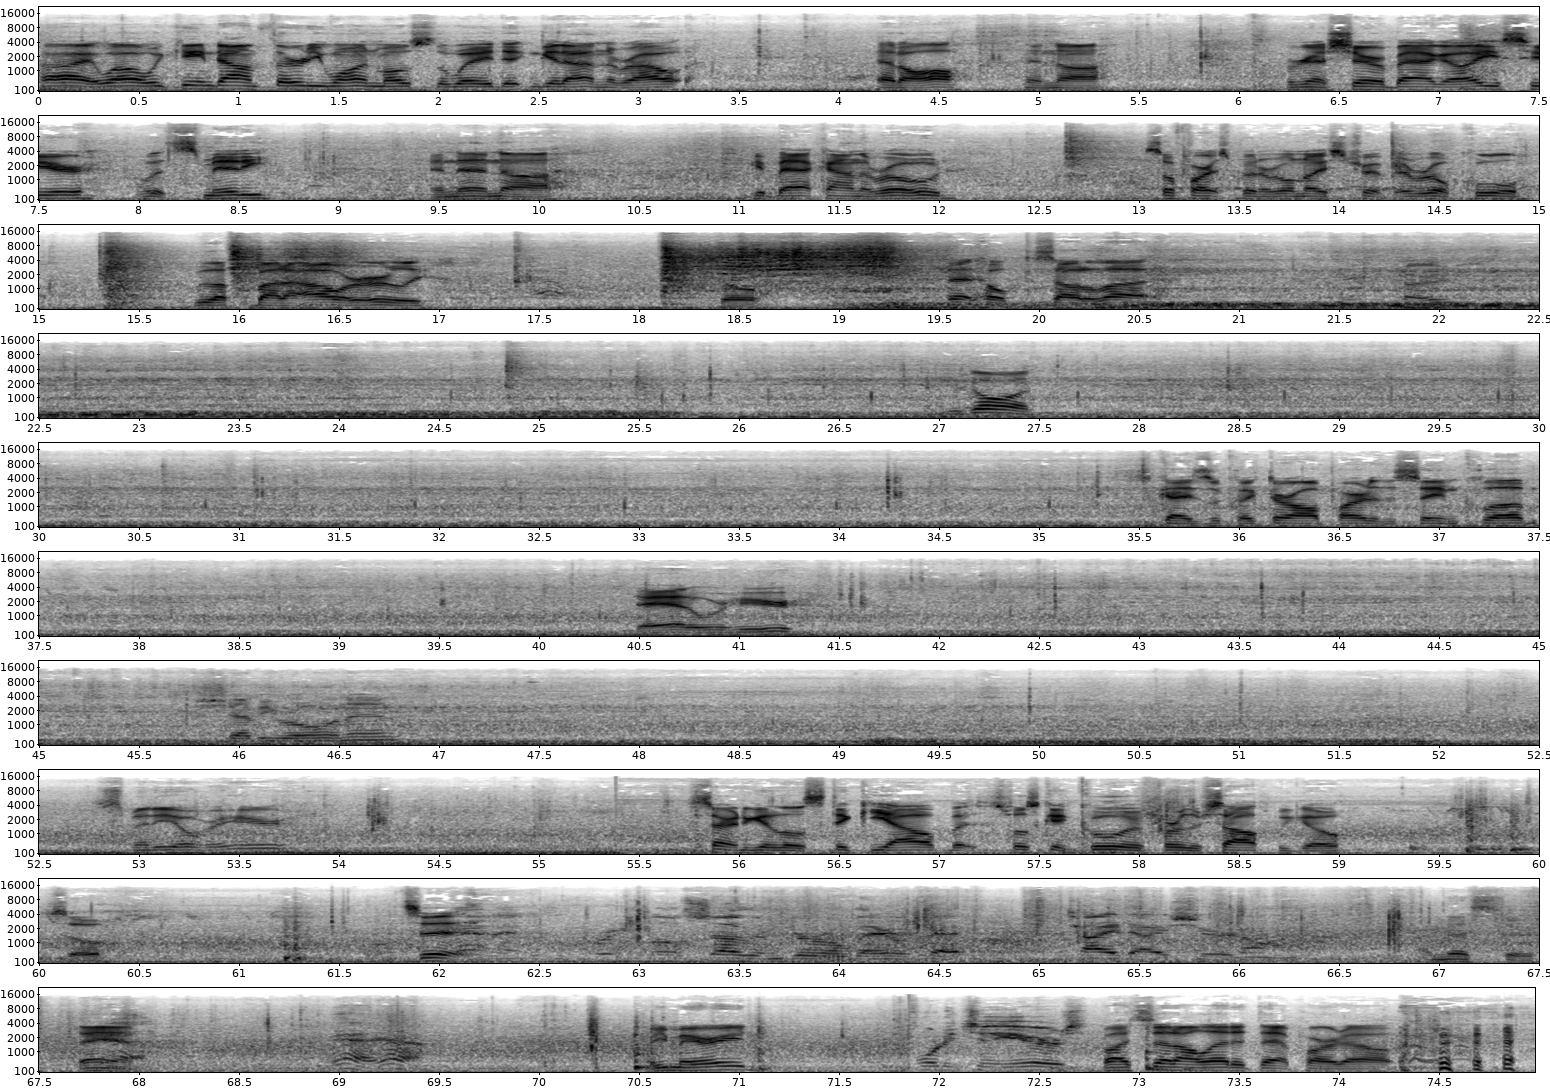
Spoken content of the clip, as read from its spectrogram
All right, well, we came down 31 most of the way, didn't get on the route at all. And uh, we're gonna share a bag of ice here with Smitty and then uh, get back on the road. So far, it's been a real nice trip, been real cool. We left about an hour early. So that helped us out a lot. We're going. Guys look like they're all part of the same club. Dad over here. Chevy rolling in. Smitty over here. Starting to get a little sticky out, but it's supposed to get cooler the further south we go. So that's it. Little southern girl there with that tie-dye shirt on. I missed her. Damn. Yeah, yeah. Are you married? 42 years. Well, I said I'll edit that part out.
